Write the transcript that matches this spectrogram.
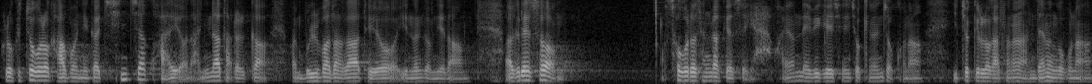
그리고 그쪽으로 가 보니까 진짜 과연 아니나 다를까 물바다가 되어 있는 겁니다. 아 그래서 속으로 생각했어요. 야, 과연 내비게이션이 좋기는 좋구나. 이쪽 길로 가서는 안 되는 거구나.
